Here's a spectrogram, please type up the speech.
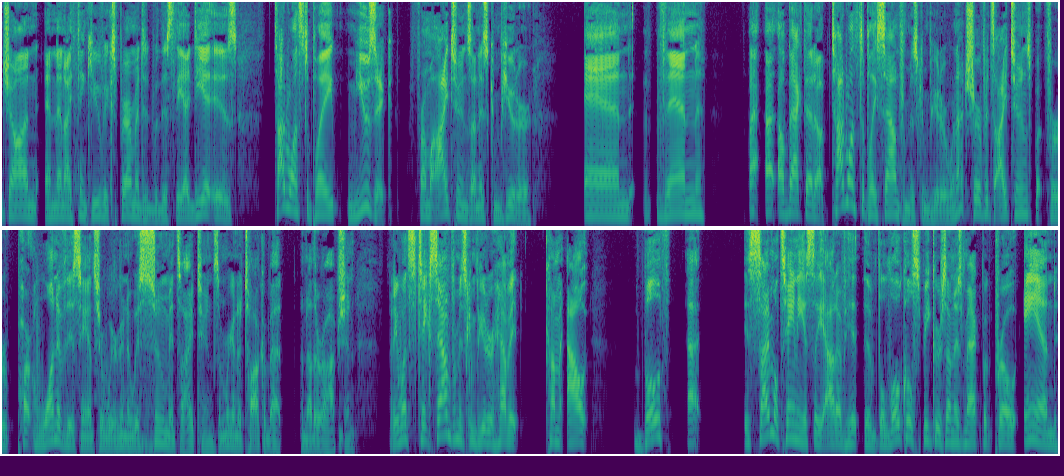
John. And then I think you've experimented with this. The idea is Todd wants to play music from iTunes on his computer, and then I, will back that up. Todd wants to play sound from his computer. We're not sure if it's iTunes, but for part one of this answer, we're going to assume it's iTunes, and we're going to talk about another option. But he wants to take sound from his computer, have it come out both uh, is simultaneously out of the, the local speakers on his MacBook Pro and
